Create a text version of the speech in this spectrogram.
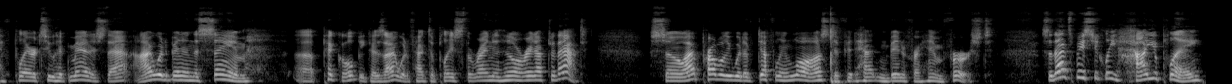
if player two had managed that, I would have been in the same uh, pickle because I would have had to place the Rhino Hero right after that. So I probably would have definitely lost if it hadn't been for him first. So that's basically how you play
